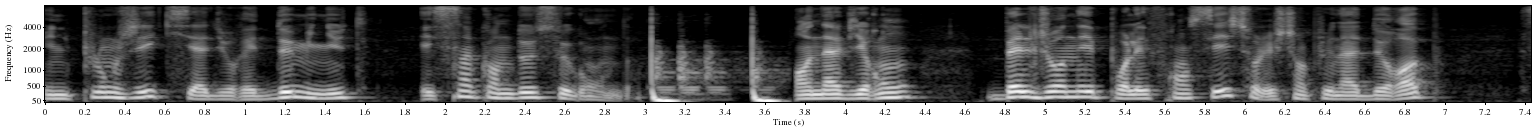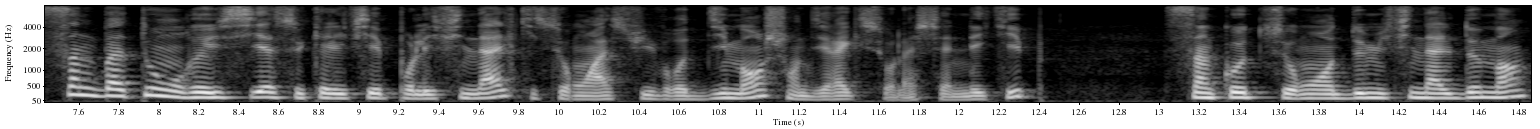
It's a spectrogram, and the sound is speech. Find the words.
une plongée qui a duré 2 minutes et 52 secondes. En aviron, belle journée pour les Français sur les championnats d'Europe, 5 bateaux ont réussi à se qualifier pour les finales qui seront à suivre dimanche en direct sur la chaîne L'équipe. 5 autres seront en demi-finale demain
